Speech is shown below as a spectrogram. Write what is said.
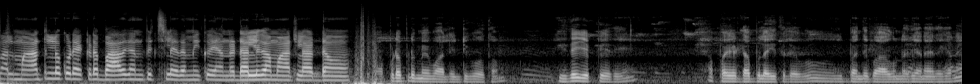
వాళ్ళ మాటల్లో కూడా ఎక్కడ బాధ కనిపించలేదా మీకు? ఏమన్నా డల్గా మాట్లాడడం? అప్పుడప్పుడు మేము వాళ్ళ ఇంటికి పోతాం. ఇదే చెప్పేది. అబ్బాయి డబ్బులు అయితే లేవు ఇబ్బంది బాగున్నది అనేది కానీ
